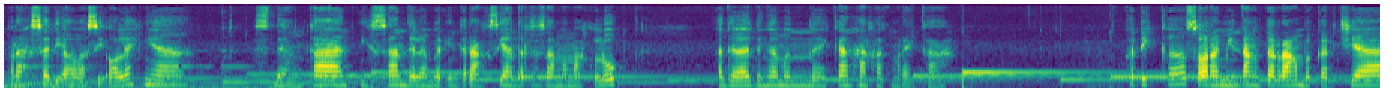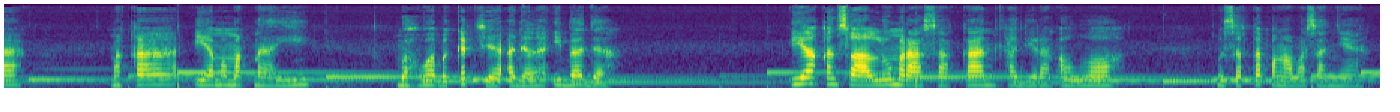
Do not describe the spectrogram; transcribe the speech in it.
merasa diawasi olehnya. Sedangkan ihsan dalam berinteraksi antar sesama makhluk adalah dengan menunaikan hak-hak mereka. Ketika seorang bintang terang bekerja, maka ia memaknai bahwa bekerja adalah ibadah. Ia akan selalu merasakan kehadiran Allah beserta pengawasannya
